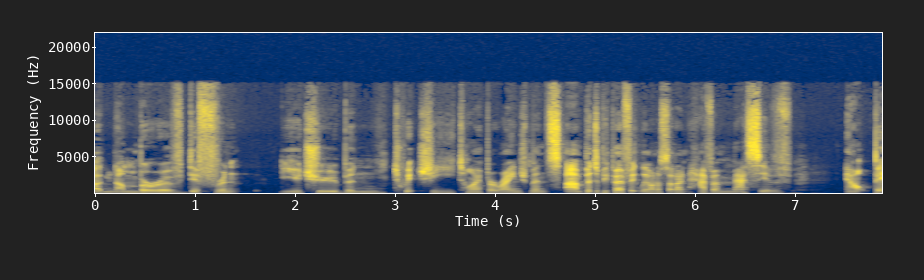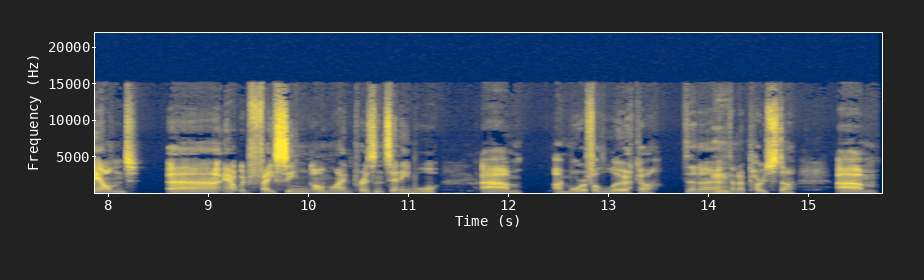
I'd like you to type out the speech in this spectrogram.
a number of different YouTube and Twitchy type arrangements. Um, but to be perfectly honest, I don't have a massive outbound, uh, outward facing online presence anymore. Um, I'm more of a lurker than a Mm. than a poster. Um,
